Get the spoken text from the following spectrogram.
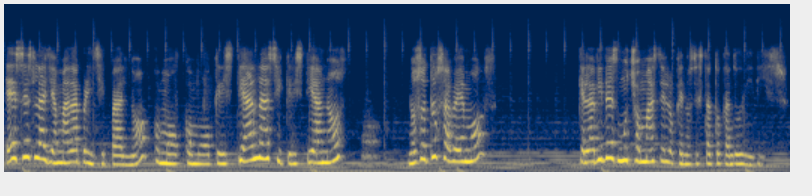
Esa es la llamada principal, ¿no? Como, como cristianas y cristianos, nosotros sabemos que la vida es mucho más de lo que nos está tocando vivir,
